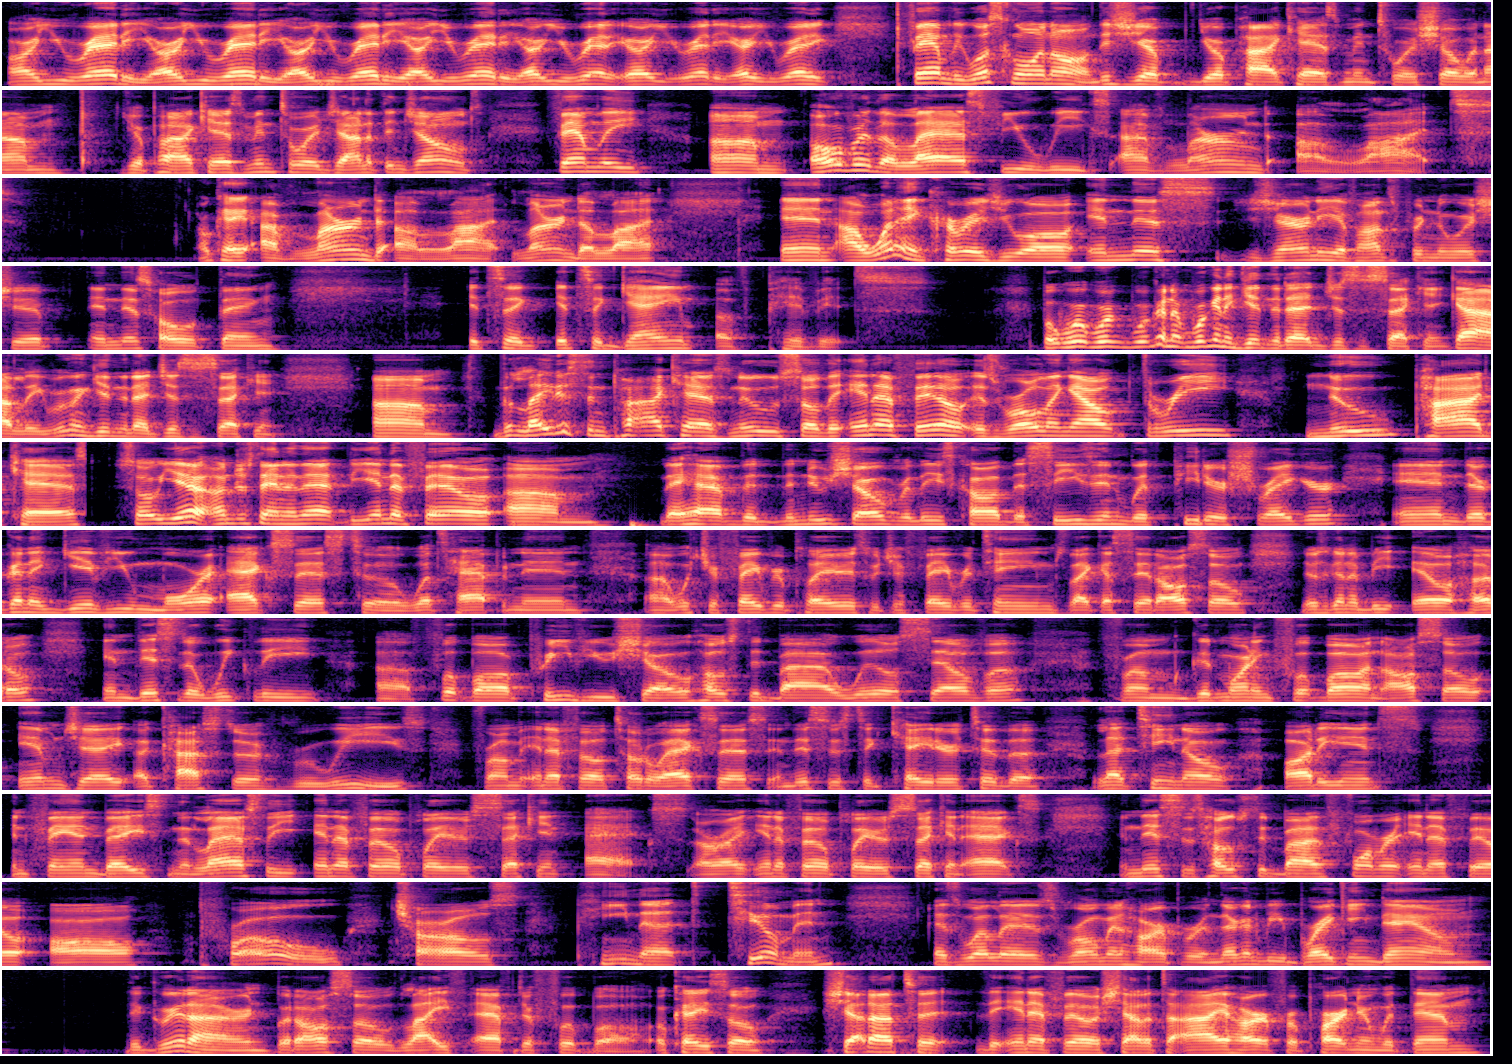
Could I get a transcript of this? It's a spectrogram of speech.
Are you ready? Are you ready? Are you ready? Are you ready? Are you ready? Are you ready? Are you ready? Family, what's going on? This is your, your podcast mentor show, and I'm your podcast mentor, Jonathan Jones. Family, um, over the last few weeks, I've learned a lot. Okay, I've learned a lot, learned a lot. And I want to encourage you all in this journey of entrepreneurship, in this whole thing. It's a it's a game of pivots. But we're, we're, we're gonna we're gonna get into that in just a second. Godly, we're gonna get into that in just a second. Um, the latest in podcast news. So the NFL is rolling out three new podcasts. So yeah, understanding that the NFL um, they have the, the new show released called The Season with Peter Schrager, and they're to give you more access to what's happening uh, with your favorite players, with your favorite teams. Like I said, also, there's to be El Huddle, and this is a weekly uh, football preview show hosted by Will Selva from Good Morning Football and also MJ Acosta Ruiz from NFL Total Access. And this is to cater to the Latino audience and fan base. And then lastly, NFL Players Second Acts. All right, NFL Players Second Acts. And this is hosted by former NFL All Pro Charles Peanut Tillman, as well as Roman Harper. And they're going to be breaking down the gridiron, but also life after football. Okay, so shout out to the NFL, shout out to iHeart for partnering with them.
